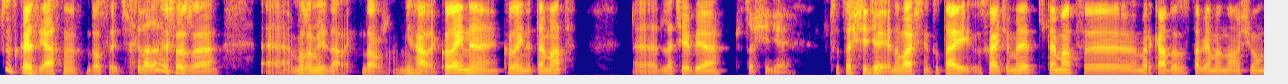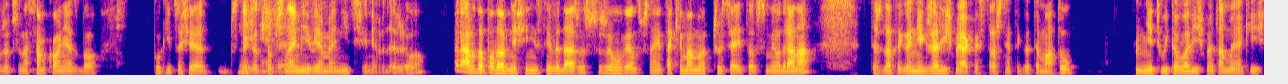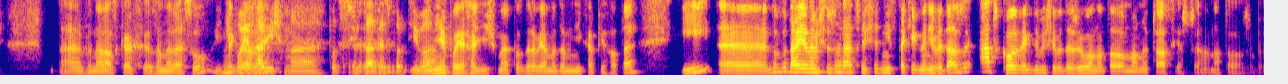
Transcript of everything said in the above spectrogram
wszystko jest jasne dosyć. Chyba tak. Myślę, że e, możemy iść dalej. Dobrze. Michale, kolejny, kolejny temat e, dla ciebie. Czy coś się dzieje? Czy coś się dzieje? No właśnie, tutaj słuchajcie, my temat e, Mercado zostawiamy no, siłą rzeczy na sam koniec, bo póki co się z nic tego, co dzieje. przynajmniej wiemy, nic się nie wydarzyło. Prawdopodobnie się nic nie wydarzy, szczerze mówiąc, przynajmniej takie mamy odczucia i to w sumie od rana. Też dlatego nie grzaliśmy jakoś strasznie tego tematu. Nie tweetowaliśmy tam o jakichś e, wynalazkach z MLS-u i nie tak pojechaliśmy dalej. pod Ciutatę Sportiva. Nie pojechaliśmy, pozdrawiamy Dominika Piechotę i e, no wydaje nam się, że raczej się nic takiego nie wydarzy, aczkolwiek gdyby się wydarzyło, no to mamy czas jeszcze na to, żeby,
